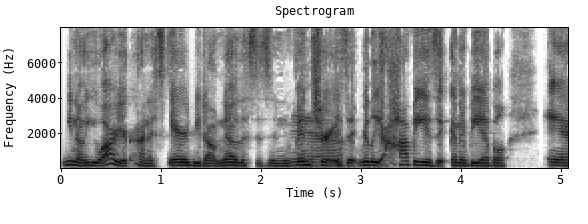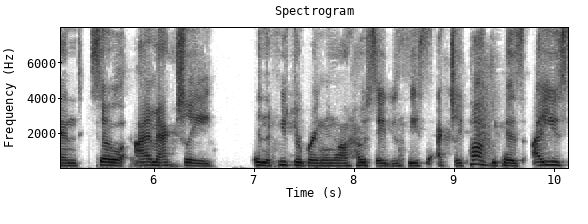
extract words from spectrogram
you know you are you're kind of scared you don't know this is an adventure yeah. is it really a hobby is it going to be able and so i'm actually in the future bringing on host agencies to actually talk because i use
